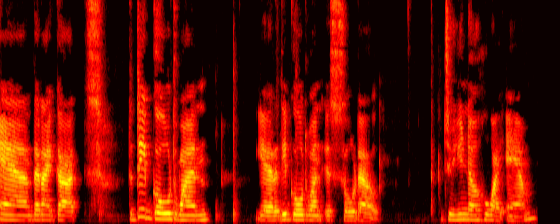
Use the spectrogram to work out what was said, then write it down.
And then I got the deep gold one. Yeah, the deep gold one is sold out. Do you know who I am?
